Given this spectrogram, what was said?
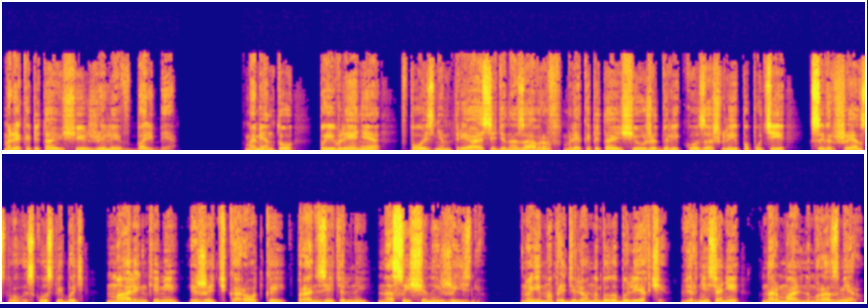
Млекопитающие жили в борьбе. К моменту появления в позднем триасе динозавров млекопитающие уже далеко зашли по пути к совершенству в искусстве быть маленькими и жить короткой, пронзительной, насыщенной жизнью. Но им определенно было бы легче, вернись они к нормальному размеру.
